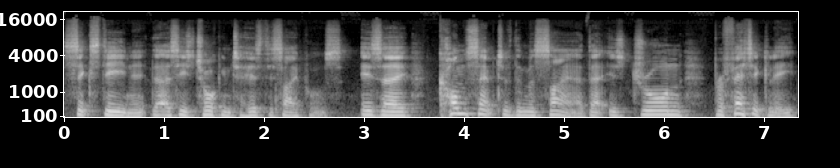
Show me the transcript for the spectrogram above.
16, as he's talking to his disciples, is a concept of the Messiah that is drawn prophetically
